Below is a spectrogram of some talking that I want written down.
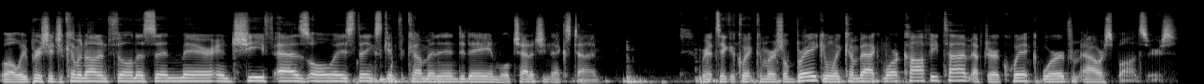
Well, we appreciate you coming on and filling us in, Mayor and Chief. As always, thanks again for coming in today, and we'll chat at you next time. We're going to take a quick commercial break, and when we come back, more coffee time after a quick word from our sponsors.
